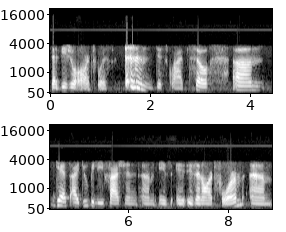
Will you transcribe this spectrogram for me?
that visual arts was described. So. Um, yes, I do believe fashion um, is, is an art form, um,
